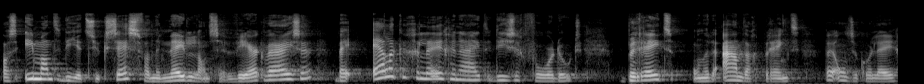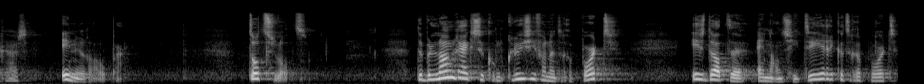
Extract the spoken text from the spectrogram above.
als iemand die het succes van de Nederlandse werkwijze bij elke gelegenheid die zich voordoet breed onder de aandacht brengt bij onze collega's in Europa. Tot slot. De belangrijkste conclusie van het rapport is dat de, en dan citeer ik het rapport,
